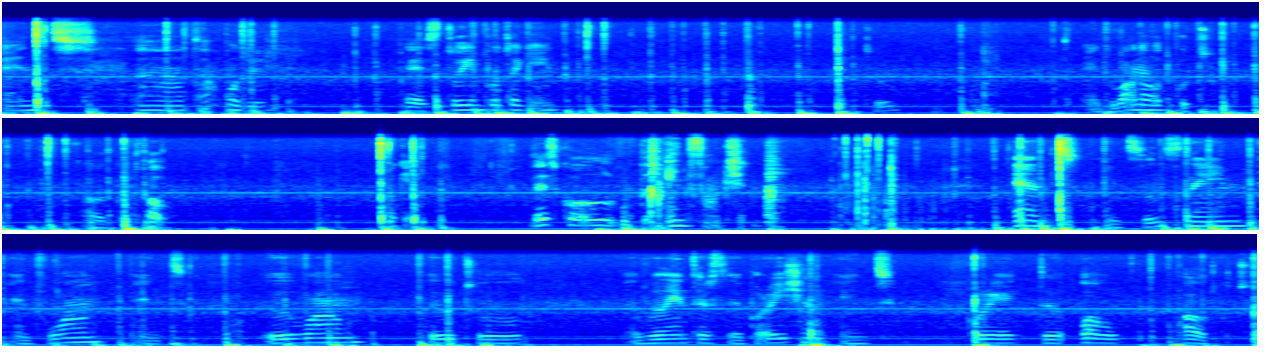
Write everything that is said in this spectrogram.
and uh, module. Has two inputs again. Two. And one output. Output oh. Okay. Let's call the end function. AND instance name and one and u1 u2 will enter the operation and create the O output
